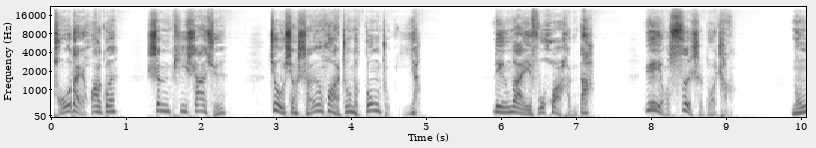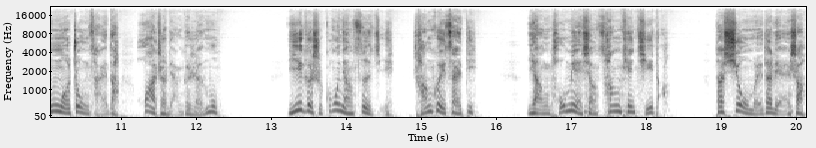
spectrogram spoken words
头戴花冠，身披纱裙，就像神话中的公主一样。另外一幅画很大，约有四尺多长，浓墨重彩的画着两个人物，一个是姑娘自己，长跪在地，仰头面向苍天祈祷，她秀美的脸上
